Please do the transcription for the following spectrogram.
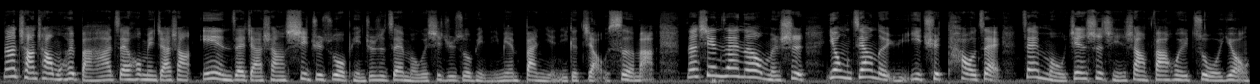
那常常我们会把它在后面加上 in，再加上戏剧作品，就是在某个戏剧作品里面扮演一个角色嘛。那现在呢，我们是用这样的语义去套在在某件事情上发挥作用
